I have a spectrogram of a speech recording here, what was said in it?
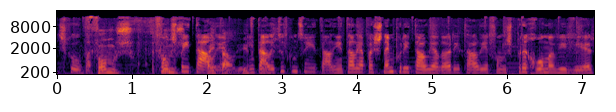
Desculpa. Fomos, Fomos, para a Itália. Para a Itália. E depois? Itália, tudo começou em Itália. Em Itália apaixonei-me por Itália, adoro Itália. Fomos para Roma viver.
